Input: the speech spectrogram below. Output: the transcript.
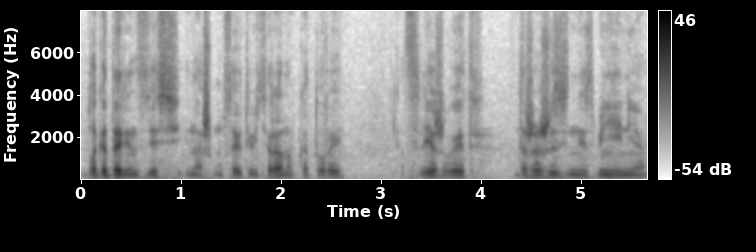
благодарен здесь и нашему Совету ветеранов, который отслеживает даже жизненные изменения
